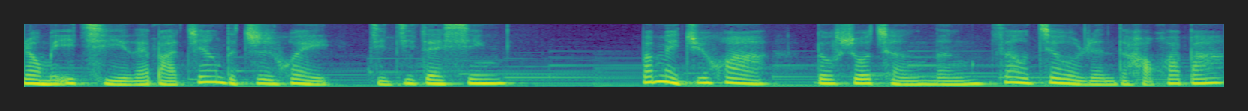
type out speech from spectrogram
让我们一起来把这样的智慧谨记在心，把每句话都说成能造就人的好话吧。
